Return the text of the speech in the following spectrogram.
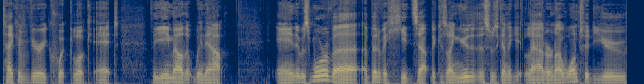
take a very quick look at the email that went out. And it was more of a, a bit of a heads up because I knew that this was going to get louder and I wanted you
